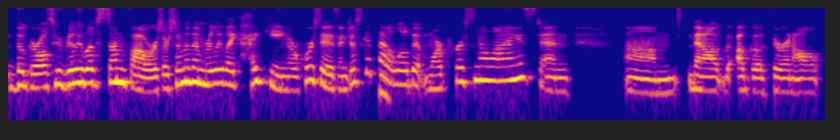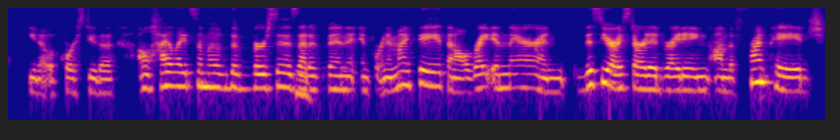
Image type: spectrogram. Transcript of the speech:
the girls who really love sunflowers, or some of them really like hiking or horses, and just get that a little bit more personalized. And um, then I'll I'll go through and I'll you know, of course, do the, I'll highlight some of the verses that mm. have been important in my faith and I'll write in there. And this year I started writing on the front page.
